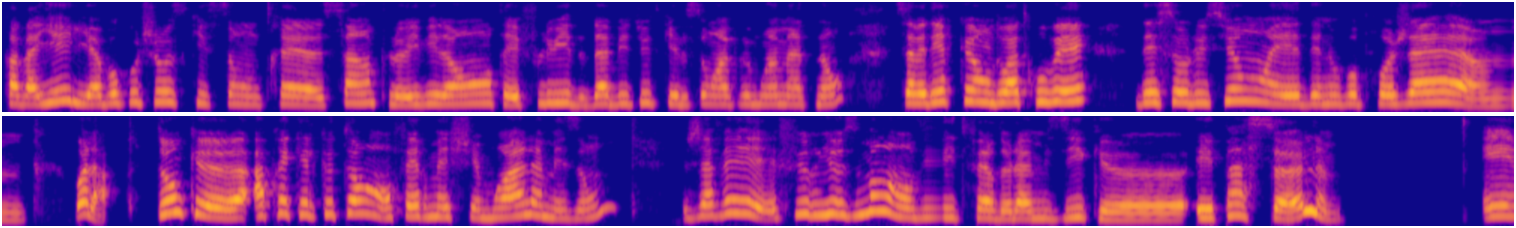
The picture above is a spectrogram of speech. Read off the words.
travailler. Il y a beaucoup de choses qui sont très simples, évidentes et fluides d'habitude qu'elles sont un peu moins maintenant. Ça veut dire qu'on doit trouver des solutions et des nouveaux projets. Euh, voilà. Donc, euh, après quelques temps enfermé chez moi à la maison, j'avais furieusement envie de faire de la musique euh, et pas seule. Et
